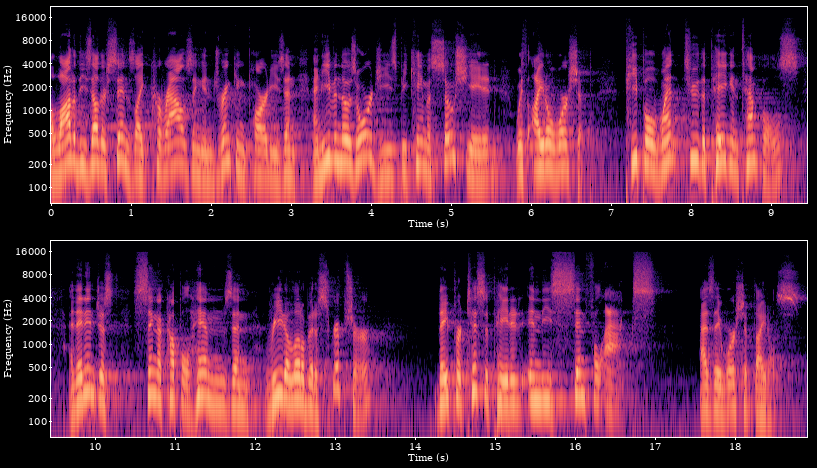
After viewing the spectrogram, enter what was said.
A lot of these other sins, like carousing and drinking parties and, and even those orgies, became associated with idol worship. People went to the pagan temples and they didn't just sing a couple hymns and read a little bit of scripture, they participated in these sinful acts as they worshiped idols.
